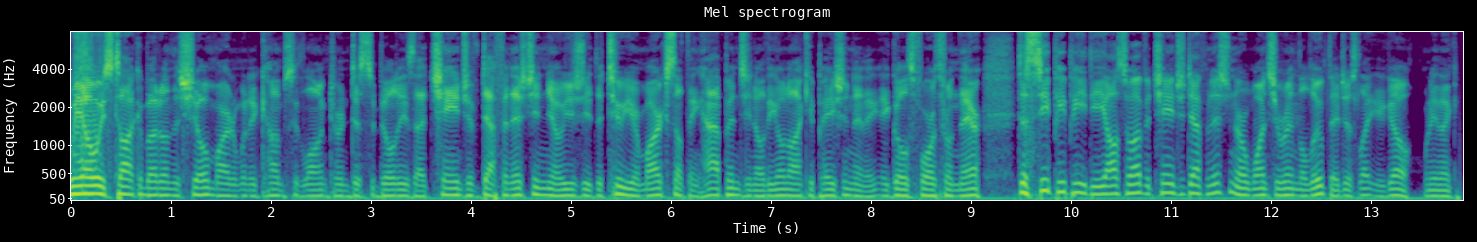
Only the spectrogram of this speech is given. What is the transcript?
We always talk about on the show, Martin, when it comes to long-term disabilities, that change of definition. You know, usually at the two-year mark, something happens. You know, the own occupation, and it, it, goes forth from there. Does CPPD also have a change of definition, or once you're in the loop, they just let you go? What do you think?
